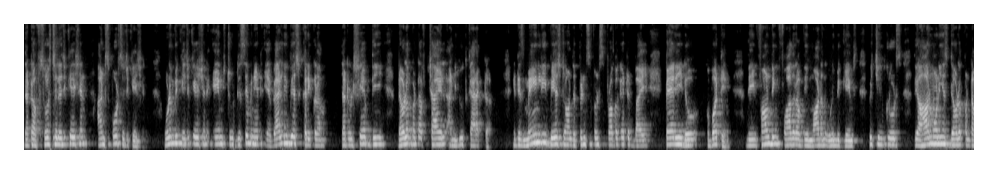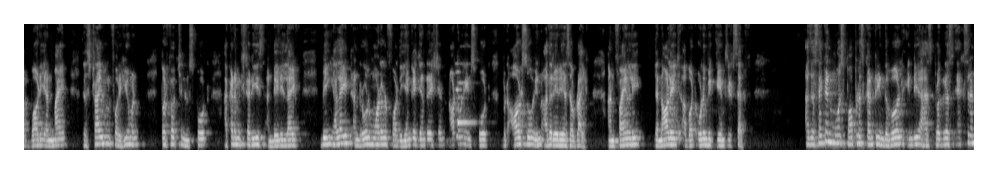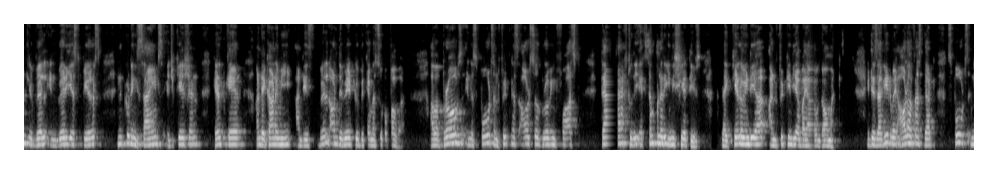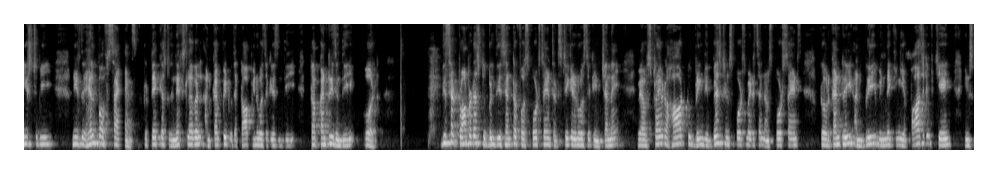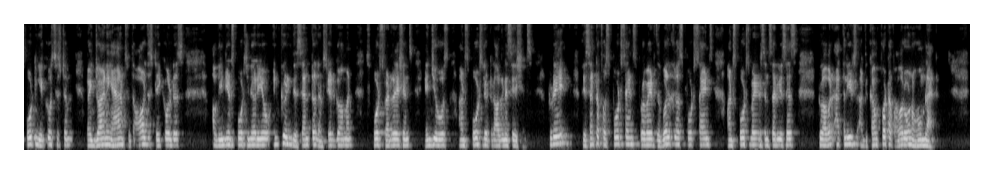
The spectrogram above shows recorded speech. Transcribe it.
that of social education and sports education. Olympic education aims to disseminate a value-based curriculum that will shape the development of child and youth character it is mainly based on the principles propagated by Pierre de Coubertin, the founding father of the modern Olympic Games, which includes the harmonious development of body and mind, the striving for human perfection in sport, academic studies, and daily life, being a light and role model for the younger generation, not only in sport, but also in other areas of life. And finally, the knowledge about Olympic Games itself. As the second most populous country in the world, India has progressed excellently well in various spheres, including science, education, healthcare, and economy, and is well on the way to become a superpower. Our pros in sports and fitness are also growing fast thanks to the exemplary initiatives like Khelo India and Fit India by our government. It is agreed by all of us that sports needs to be needs the help of science to take us to the next level and compete with the top universities in the top countries in the world. This had prompted us to build the Center for Sports Science at SRIHER University in Chennai. We have strived hard to bring the best in sports medicine and sports science to our country and believe in making a positive change in sporting ecosystem by joining hands with all the stakeholders of the Indian sports scenario, including the central and state government, sports federations, NGOs, and sports-related organizations. Today, the Center for Sports Science provides the world-class sports science and sports medicine services to our athletes at the comfort of our own homeland.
